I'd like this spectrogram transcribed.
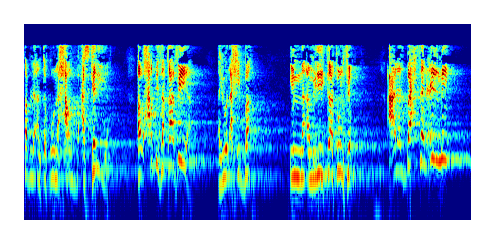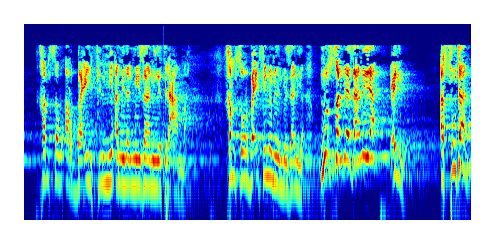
قبل أن تكون حرب عسكرية أو حرب ثقافية. أيها الأحبة إن أمريكا تنفق على البحث العلمي 45% من الميزانية العامة. 45% من الميزانية. نص الميزانية علم. السودان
